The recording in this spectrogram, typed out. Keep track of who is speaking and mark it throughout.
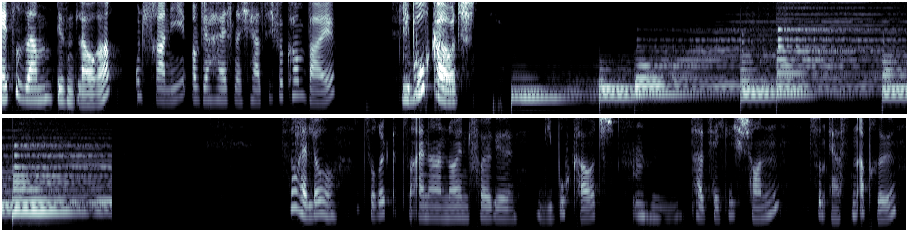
Speaker 1: Hey zusammen, wir sind Laura.
Speaker 2: und Franny und wir heißen euch herzlich willkommen bei
Speaker 1: Die, Buchcouch. So, hallo. Zurück zu einer neuen Folge Die Buchcouch.
Speaker 3: Mhm.
Speaker 1: Tatsächlich schon zum 1. April.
